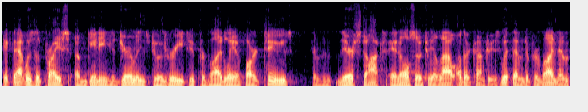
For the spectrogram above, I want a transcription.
if that was the price of getting the Germans to agree to provide Leopard 2s from their stocks and also to allow other countries with them to provide them,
